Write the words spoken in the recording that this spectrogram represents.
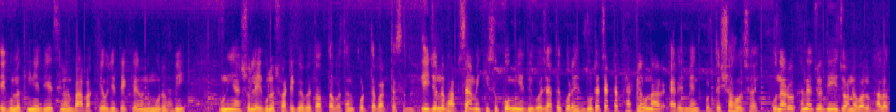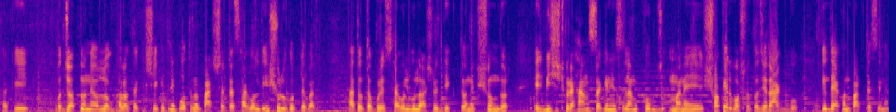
এগুলো কিনে দিয়েছিলেন বাবা কেউ যে দেখলেন উনি মুরব্বী উনি আসলে এগুলো সঠিকভাবে তত্ত্বাবধান করতে পারতেছেন না। এই জন্য ভাবছে আমি কিছু কমিয়ে দিব যাতে করে দুটা চারটা থাকলে ওনার অ্যারেঞ্জমেন্ট করতে সহজ হয়। ওনার ওখানে যদি জনবল ভালো থাকে ও যত্ন নেওয়ার লোক ভালো থাকে সেক্ষেত্রে প্রথমে পাঁচ সাতটা ছাগল দিয়ে শুরু করতে পারে। আর তত্ত্বপুরের ছাগলগুলো আসলে দেখতে অনেক সুন্দর। এই বিশেষ করে হাংসাকে নিয়েছিলাম খুব মানে শখের বশত যে রাখব কিন্তু এখন পারতেছি না।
